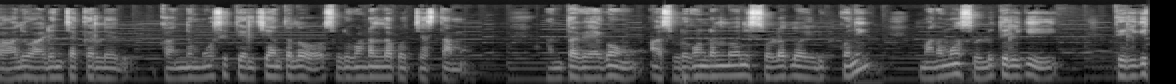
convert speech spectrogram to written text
కాలు ఆడించక్కర్లేదు. కన్ను మూసి తెరిచేంతలో సుడిగుండంలోకి వచ్చేస్తాము. అంత వేగం ఆ సుడిగుండంలోని సుళ్ళలో ఇడుక్కొని మనము సుళ్ళు తిరిగి తిరిగి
